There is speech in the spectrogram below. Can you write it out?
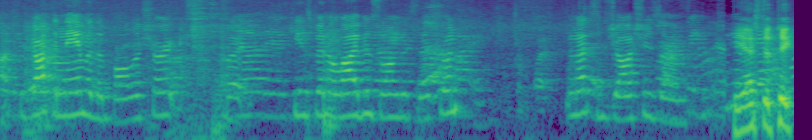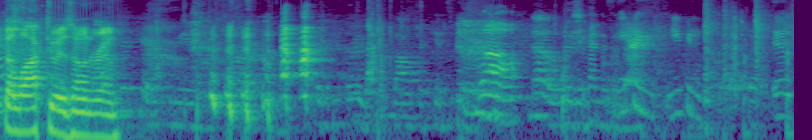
I forgot the name of the baller shark, but he's been alive as long as this one. And that's Josh's um He has to pick the lock to his own room. wow. You can you can do that, but it was...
